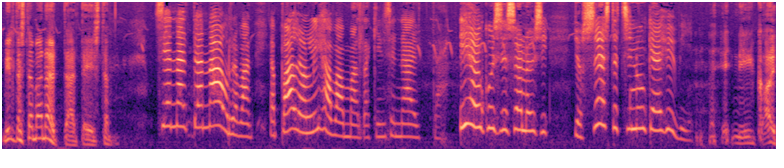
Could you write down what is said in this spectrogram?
Miltä tämä näyttää teistä? Se näyttää nauravan ja paljon lihavammaltakin se näyttää. Ihan kuin se sanoisi, jos säästät sinun käy hyvin. niin kai,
